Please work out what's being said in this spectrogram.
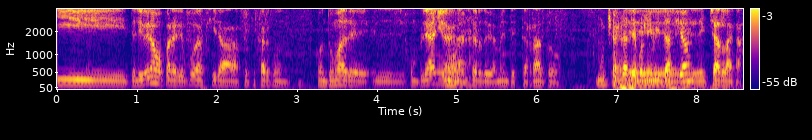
Y te liberamos para que puedas ir a festejar con, con tu madre el cumpleaños y agradecerte obviamente este rato Muchas gracias por la eh, invitación. de charla acá.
